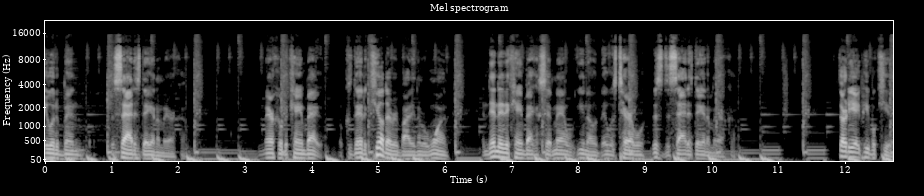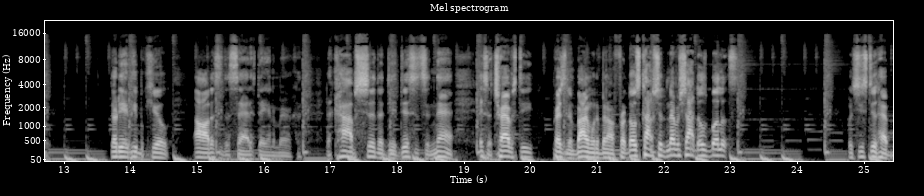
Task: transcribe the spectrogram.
it would have been the saddest day in America. America would have came back because they'd have killed everybody. Number one, and then they came back and said, "Man, you know, it was terrible. This is the saddest day in America. Thirty-eight people killed." 38 people killed. Oh, this is the saddest day in America. The cops shouldn't have did this, this, and that. It's a travesty. President Biden would have been out front. Those cops should have never shot those bullets. But you still have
